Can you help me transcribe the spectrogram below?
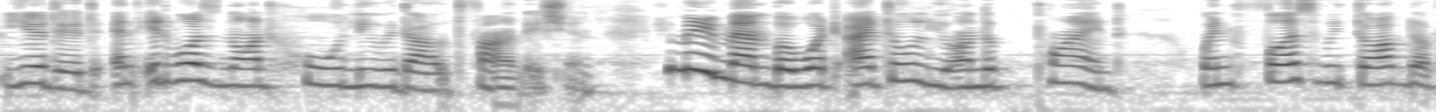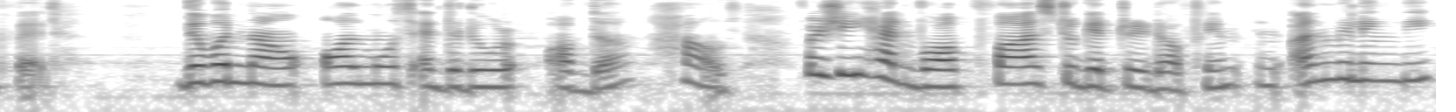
You did, and it was not wholly without foundation. You may remember what I told you on the point when first we talked of it. They were now almost at the door of the house, for she had walked fast to get rid of him, and unwillingly,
